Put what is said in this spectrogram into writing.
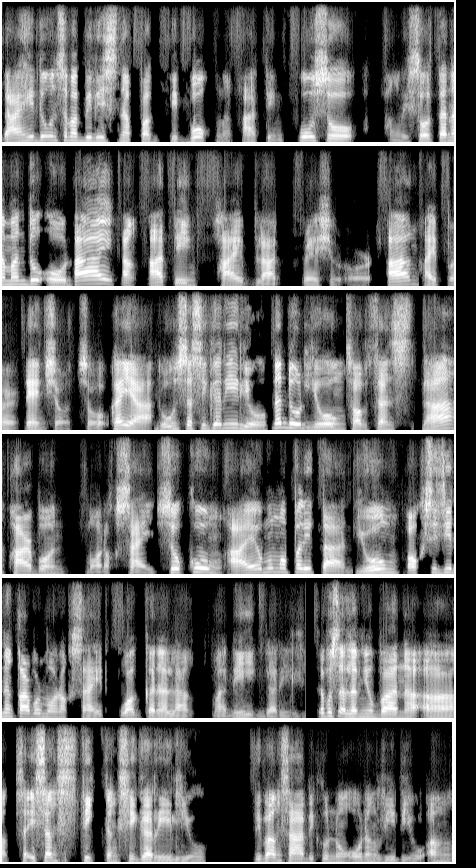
Dahil doon sa mabilis na pagtibok ng ating puso, ang resulta naman doon ay ang ating high blood pressure or ang hypertension. So, kaya doon sa sigarilyo, nandun yung substance na carbon monoxide. So, kung ayaw mo mapalitan yung oxygen ng carbon monoxide, huwag ka na lang manigarilyo. Tapos alam nyo ba na ah, sa isang stick ng sigarilyo, di ba ang sabi ko nung unang video, ang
